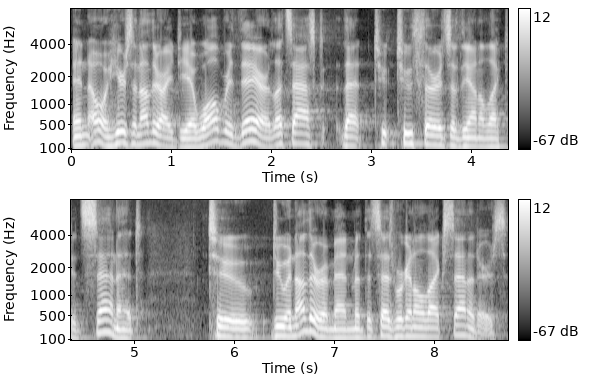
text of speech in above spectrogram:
And oh here's another idea. While we're there let's ask that two, two-thirds of the unelected senate to do another amendment that says we're going to elect senators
